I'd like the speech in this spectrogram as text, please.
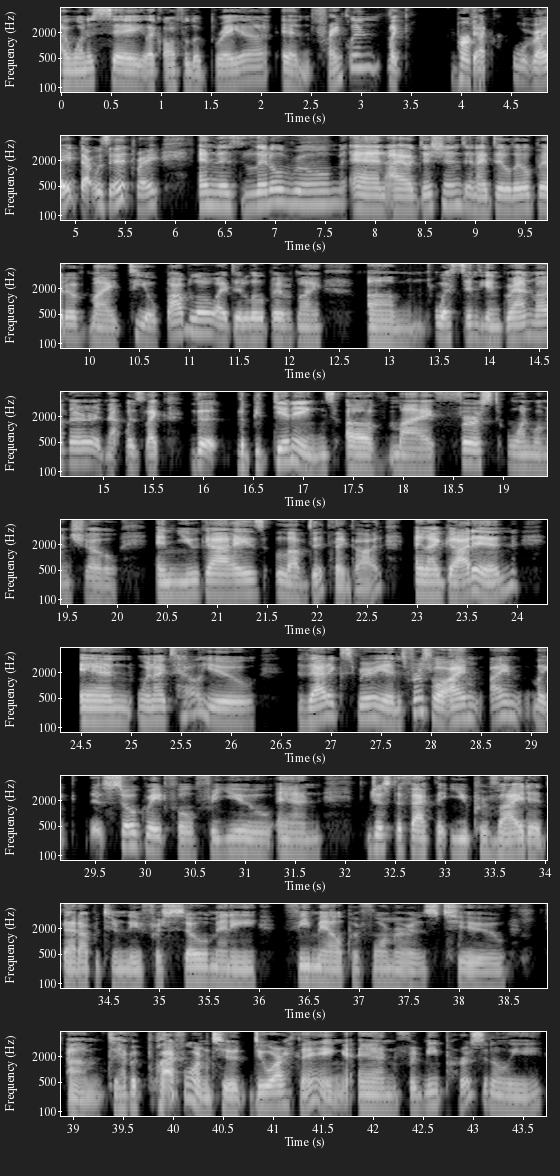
I want to say like off of La Brea and Franklin, like perfect. Right? That was it, right? And this little room and I auditioned and I did a little bit of my Tio Pablo, I did a little bit of my um, West Indian grandmother, and that was like the the beginnings of my first one woman show. And you guys loved it, thank God. And I got in, and when I tell you that experience, first of all, I'm I'm like so grateful for you and just the fact that you provided that opportunity for so many female performers to um, to have a platform to do our thing. And for me personally,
